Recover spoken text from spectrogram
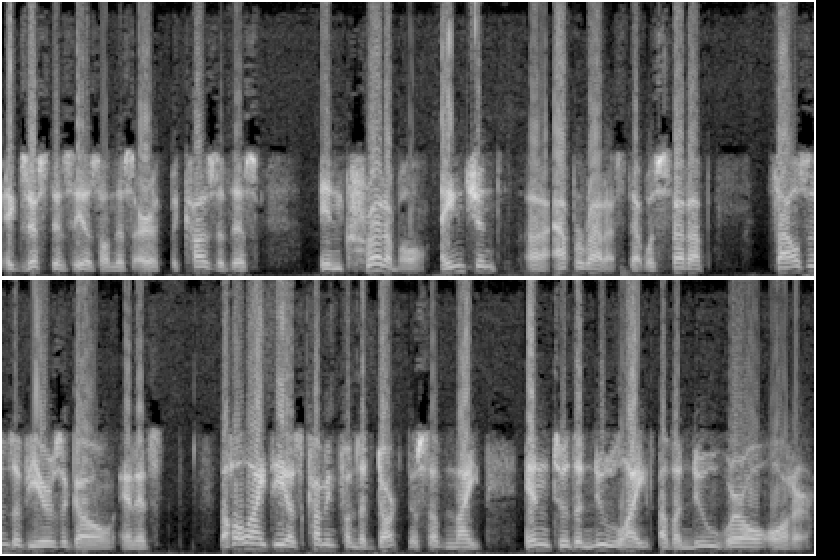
existence is on this earth because of this incredible ancient uh, apparatus that was set up thousands of years ago, and it's the whole idea is coming from the darkness of night into the new light of a new world order.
